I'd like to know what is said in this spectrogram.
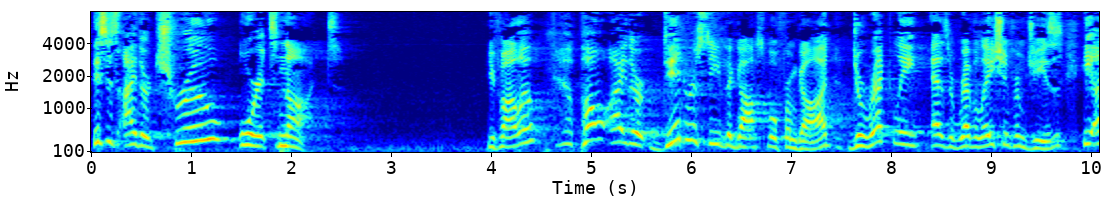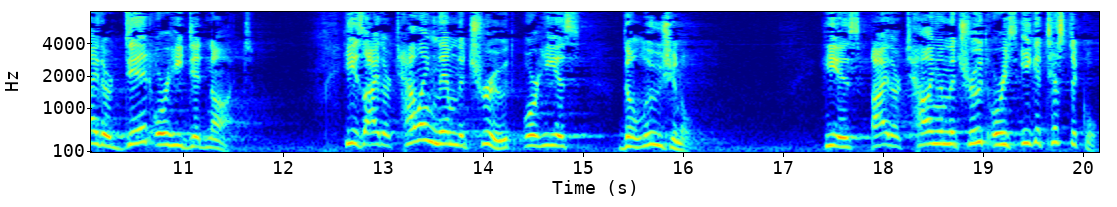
This is either true or it's not. You follow? Paul either did receive the gospel from God directly as a revelation from Jesus. He either did or he did not. He is either telling them the truth or he is delusional. He is either telling them the truth or he's egotistical.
